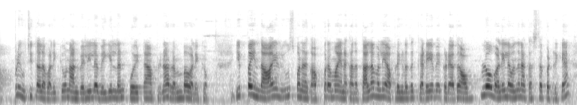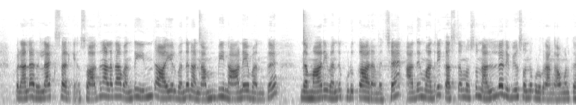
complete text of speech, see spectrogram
அப்படி உச்சி தலை வலிக்கும். நான் வெளியில் வெயில்லன்னு போயிட்டேன் அப்படின்னா ரொம்ப வலிக்கும். இப்போ இந்த ஆயில் யூஸ் பண்ணதுக்கு அப்புறமா எனக்கு அந்த தலைவலி அப்படிங்கிறது கிடையவே கிடையாது. அவ்வளோ வழியில் வந்து நான் கஷ்டப்பட்டிருக்கேன். இப்போ நல்லா ரிலாக்ஸாக இருக்கேன். ஸோ அதனால தான் வந்து இந்த ஆயில் வந்து நான் நம்பி நானே வந்து இந்த மாதிரி வந்து கொடுக்க ஆரம்பித்தேன் அதே மாதிரி கஸ்டமர்ஸும் நல்ல ரிவ்யூஸ் வந்து கொடுக்குறாங்க. அவங்களுக்கு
